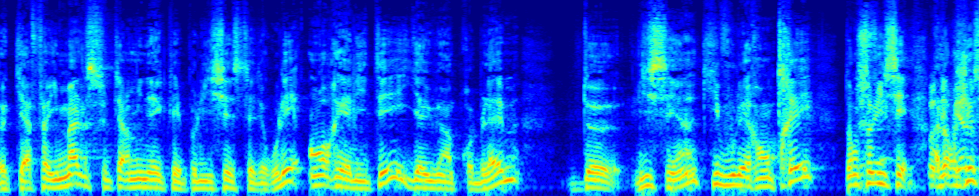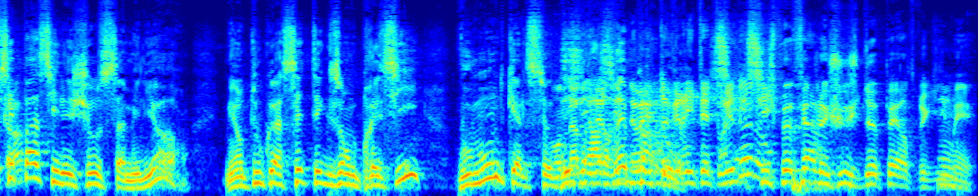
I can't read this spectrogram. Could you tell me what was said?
euh, qui a failli mal se terminer avec les policiers s'était déroulée. En réalité, il y a eu un problème de lycéens qui voulaient rentrer dans ce lycée. Alors je ne sais pas si les choses s'améliorent, mais en tout cas cet exemple précis vous montre qu'elle se dégraderait pas. De vérité tous les deux, si, je peux faire le juge de paix entre guillemets,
